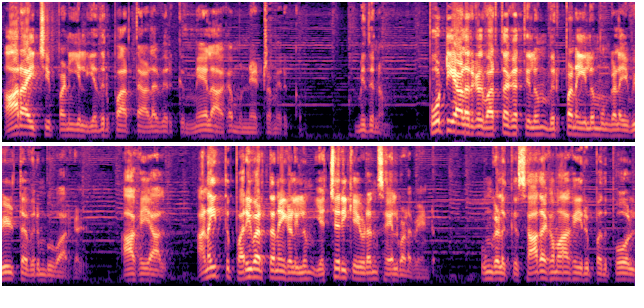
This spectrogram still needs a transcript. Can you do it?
ஆராய்ச்சி பணியில் எதிர்பார்த்த அளவிற்கு மேலாக முன்னேற்றம் இருக்கும். மிதுனம் போட்டியாளர்கள் வர்த்தகத்திலும் விற்பனையிலும் உங்களை வீழ்த்த விரும்புவார்கள். ஆகையால் அனைத்து பரிவர்த்தனைகளிலும் எச்சரிக்கையுடன் செயல்பட வேண்டும். உங்களுக்கு சாதகமாக இருப்பது போல்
